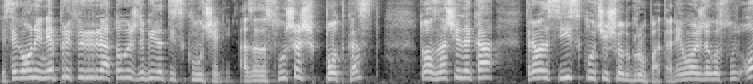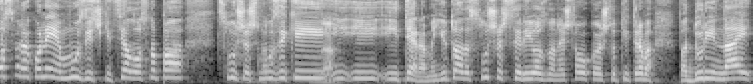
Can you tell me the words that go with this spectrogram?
Е сега они не преферираат тогаш да бидат исклучени. А за да слушаш подкаст, тоа значи дека треба да се исклучиш од групата. Не можеш да го слушаш, освен ако не е музички целосно, па слушаш да, музика и, да. и, и, и тера. Меѓутоа да слушаш сериозно нешто во кое што ти треба, па дури нај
